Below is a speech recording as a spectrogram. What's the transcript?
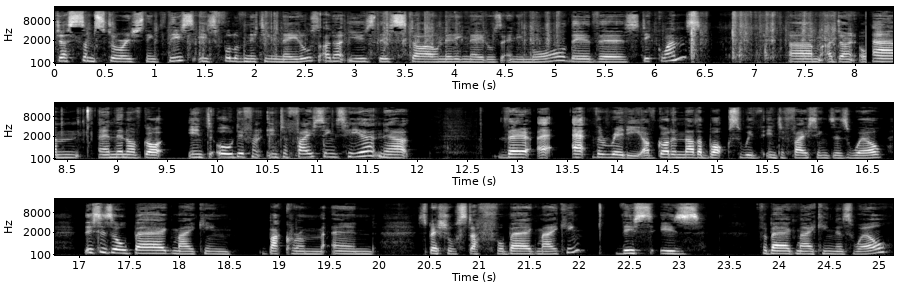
just some storage things. This is full of knitting needles. I don't use this style knitting needles anymore. They're the stick ones. Um, I don't. Um, and then I've got into all different interfacings here. Now, they're at the ready. I've got another box with interfacings as well. This is all bag making, buckram and special stuff for bag making. This is for bag making as well.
